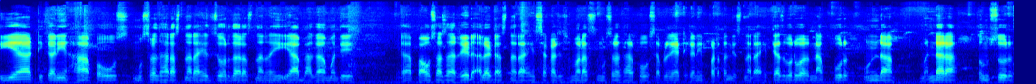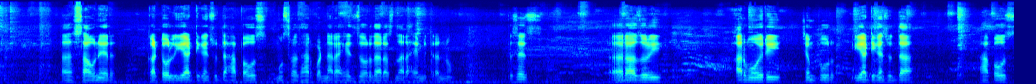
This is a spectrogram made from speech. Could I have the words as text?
या ठिकाणी हा पाऊस मुसळधार असणार आहे जोरदार असणार आहे या भागामध्ये पावसाचा रेड अलर्ट असणार आहे. सकाळच्या सुमारास मुसळधार पाऊस आपल्याला या ठिकाणी पडताना दिसणार आहे. त्याचबरोबर नागपूर उंडा भंडारा तुमसूर सावनेर काटोल या ठिकाणीसुद्धा हा पाऊस मुसळधार पडणार आहे जोरदार असणार आहे मित्रांनो. तसेच राजोळी आरमोरी चंपूर या ठिकाणीसुद्धा हा पाऊस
